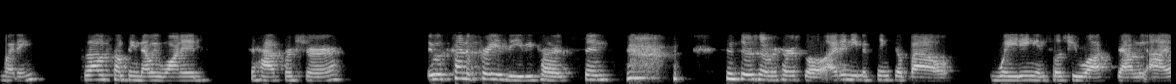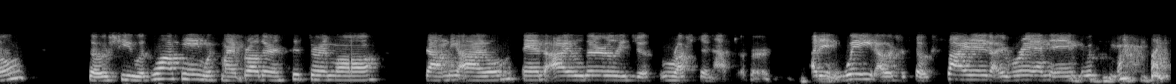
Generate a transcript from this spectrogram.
weddings. So that was something that we wanted to have for sure. It was kind of crazy because since since there was no rehearsal, I didn't even think about waiting until she walked down the aisle. So she was walking with my brother and sister-in-law down the aisle, and I literally just rushed in after her. I didn't wait. I was just so excited. I ran in with my, like,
